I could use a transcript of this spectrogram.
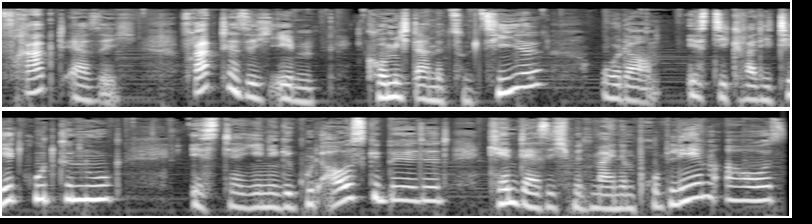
fragt er sich? Fragt er sich eben, komme ich damit zum Ziel? Oder ist die Qualität gut genug? Ist derjenige gut ausgebildet? Kennt er sich mit meinem Problem aus?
